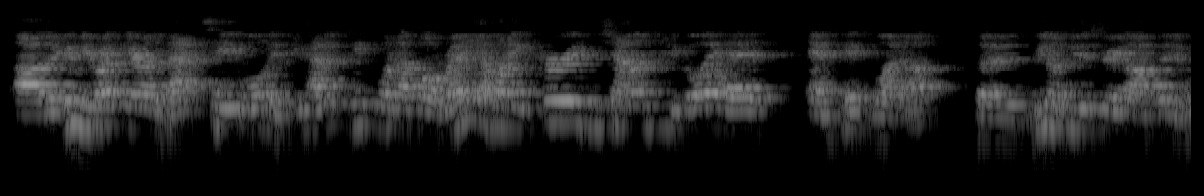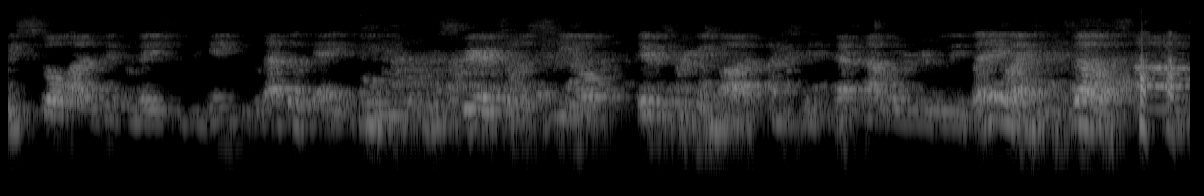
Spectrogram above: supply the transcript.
Uh, they're going to be right there on the back table. If you haven't picked one up already, I want to encourage and challenge you to go ahead and pick one up because we don't do this very often, and we stole a lot of this information from people. That's okay. It's spiritual to steal if it's for good cause. I'm just kidding. That's not what we believe. But anyway, so um,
